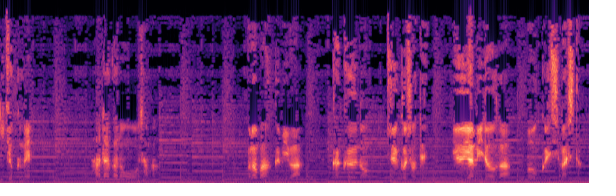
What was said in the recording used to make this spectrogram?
2曲目、裸の王様。この番組は、架空の中古書店、夕闇堂がお送りしました。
